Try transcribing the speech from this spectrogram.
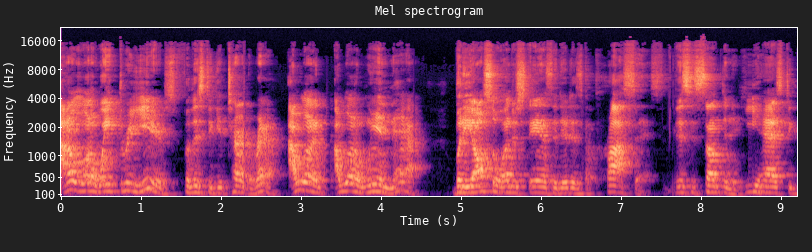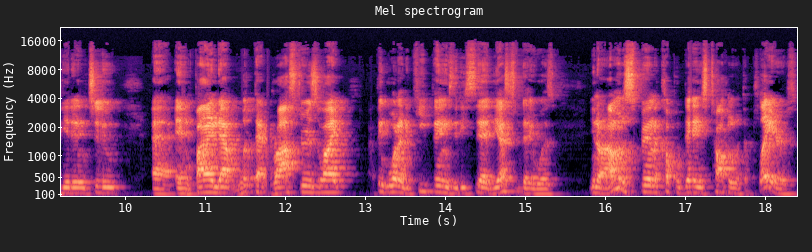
I don't want to wait three years for this to get turned around. I want to. I want to win now. But he also understands that it is a process. This is something that he has to get into uh, and find out what that roster is like. I think one of the key things that he said yesterday was, you know, I'm going to spend a couple days talking with the players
